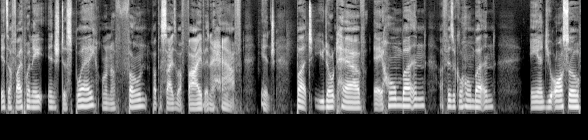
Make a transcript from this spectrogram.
It's a 5.8 inch display on a phone about the size of a five and a half inch, but you don't have a home button, a physical home button and you also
